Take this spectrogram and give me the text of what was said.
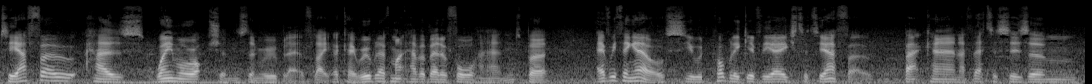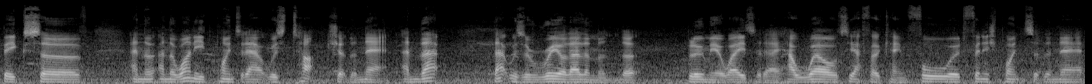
Tiafoe has way more options than Rublev. Like, okay, Rublev might have a better forehand, but everything else you would probably give the edge to Tiafoe. Backhand, athleticism, big serve, and the and the one he pointed out was touch at the net, and that that was a real element that blew me away today. How well Tiafoe came forward, finished points at the net,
